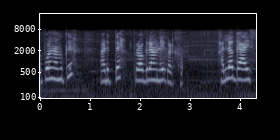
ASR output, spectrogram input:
അപ്പോൾ നമുക്ക് അടുത്ത പ്രോഗ്രാമിലേക്ക് കിടക്കാം. ഹലോ ഗായ്സ്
